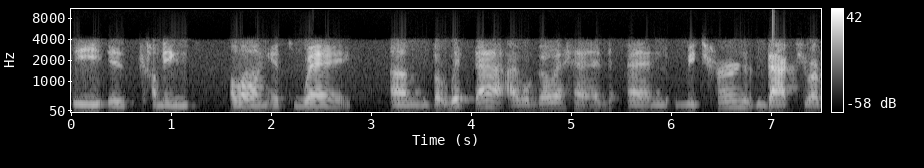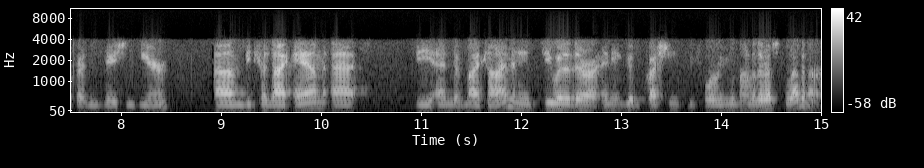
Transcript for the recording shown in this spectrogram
see is coming along its way. Um, but with that, I will go ahead and return back to our presentation here um, because I am at the end of my time and see whether there are any good questions before we move on to the rest of the webinar.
